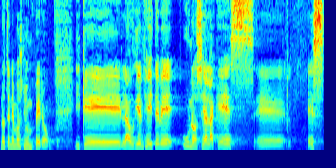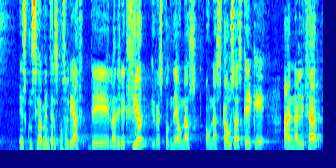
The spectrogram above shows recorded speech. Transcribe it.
no tenemos ni un pero. Y que la audiencia de ITV, uno, sea la que es, eh, es exclusivamente responsabilidad de la dirección y responde a unas, a unas causas que hay que analizar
